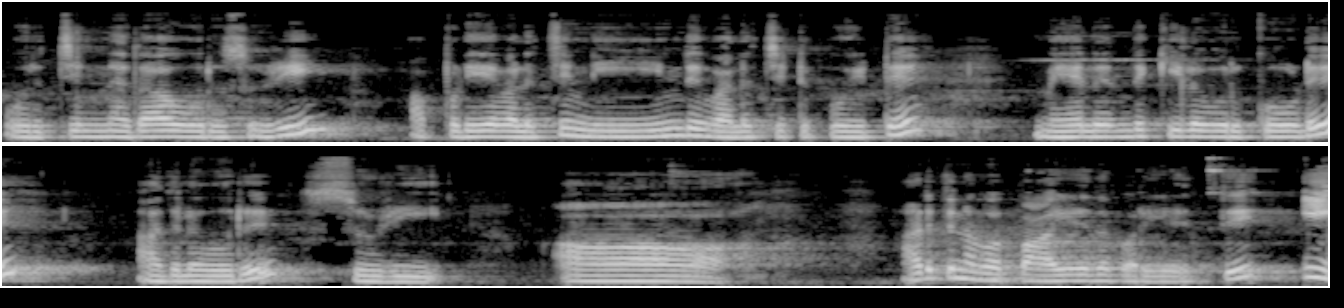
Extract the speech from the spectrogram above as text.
ஒரு சின்னதாக ஒரு சுழி அப்படியே வளைச்சி நீண்டு வளைச்சிட்டு போயிட்டு மேலேருந்து கீழே ஒரு கோடு அதில் ஒரு சுழி. ஆ. அடுத்து நம்ம பா எழுத போகிற எழுத்து இ.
